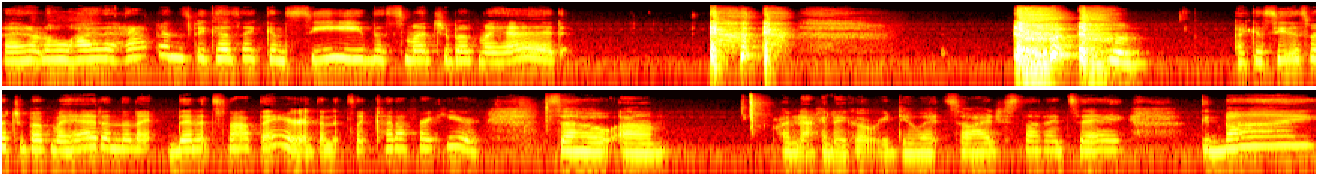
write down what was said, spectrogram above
I don't know why that happens because I can see this much above my head. I can see this much above my head, and then I then it's not there. Then it's like cut off right here. So um, I'm not gonna go redo it. So I just thought I'd say goodbye,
